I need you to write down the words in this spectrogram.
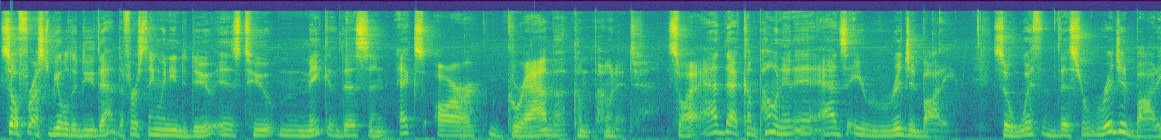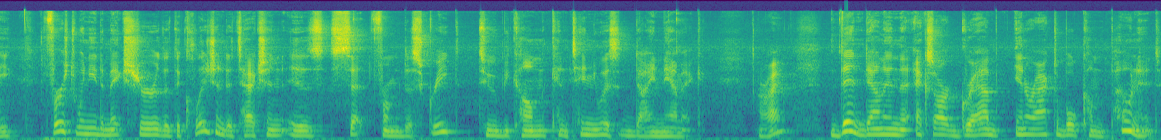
So for us to be able to do that, the first thing we need to do is to make this an XR grab component. So I add that component and it adds a rigid body. So with this rigid body, first we need to make sure that the collision detection is set from discrete to become continuous dynamic. All right. Then down in the XR grab interactable component,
